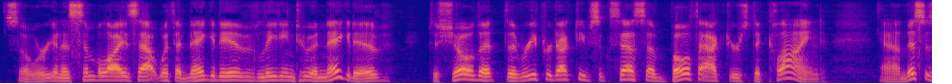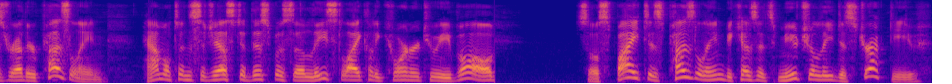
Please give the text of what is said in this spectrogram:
So we're going to symbolize that with a negative leading to a negative to show that the reproductive success of both actors declined. And this is rather puzzling. Hamilton suggested this was the least likely corner to evolve so spite is puzzling because it's mutually destructive,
